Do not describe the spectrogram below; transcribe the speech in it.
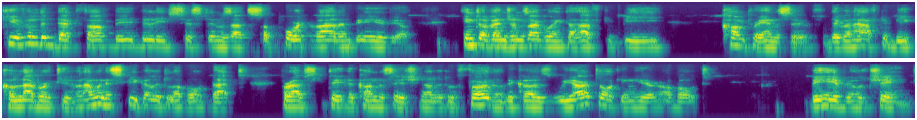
given the depth of the belief systems that support violent behavior, interventions are going to have to be comprehensive. They're going to have to be collaborative. And I'm going to speak a little about that, perhaps take the conversation a little further, because we are talking here about behavioral change,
